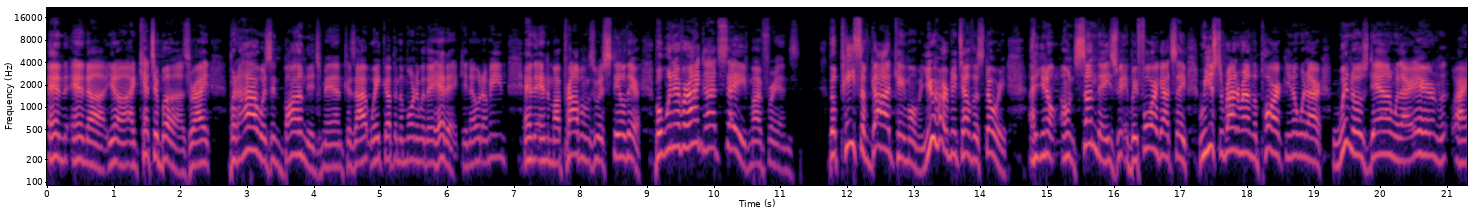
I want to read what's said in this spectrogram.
and, and, uh, you know, I'd catch a buzz, right? But I was in bondage, man, because I wake up in the morning with a headache. You know what I mean? And, and my problems were still there. But whenever I got saved, my friends, the peace of God came on me. You heard me tell the story. Uh, you know, on Sundays, before I got saved, we used to ride around the park, you know, with our windows down, with our air, our,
